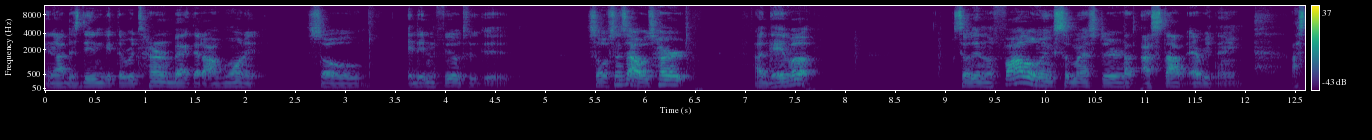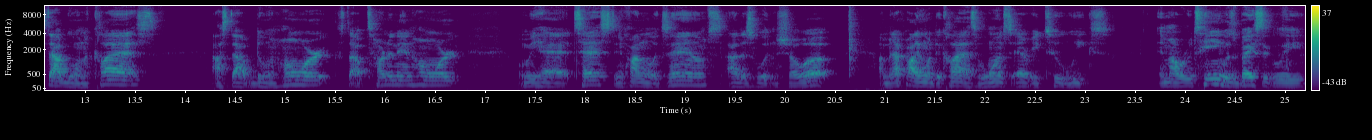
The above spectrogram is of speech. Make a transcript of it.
and I just didn't get the return back that I wanted. So it didn't feel too good. So since I was hurt, I gave up. So then the following semester, I stopped everything. I stopped going to class. I stopped doing homework, stopped turning in homework. When we had tests and final exams, I just wouldn't show up. I mean, I probably went to class once every two weeks. And my routine was basically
